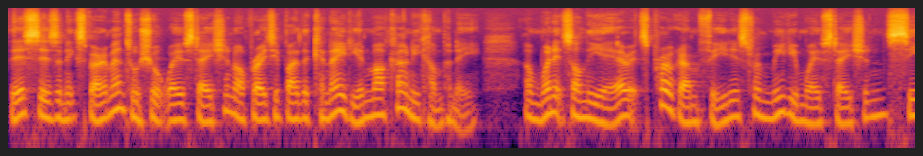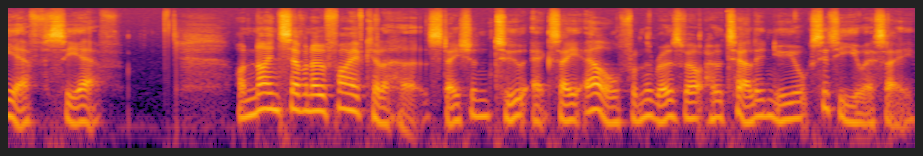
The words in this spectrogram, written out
This is an experimental shortwave station operated by the Canadian Marconi Company, and when it's on the air, its program feed is from medium wave station CFCF. On 9705 kHz, station 2XAL from the Roosevelt Hotel in New York City, USA.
